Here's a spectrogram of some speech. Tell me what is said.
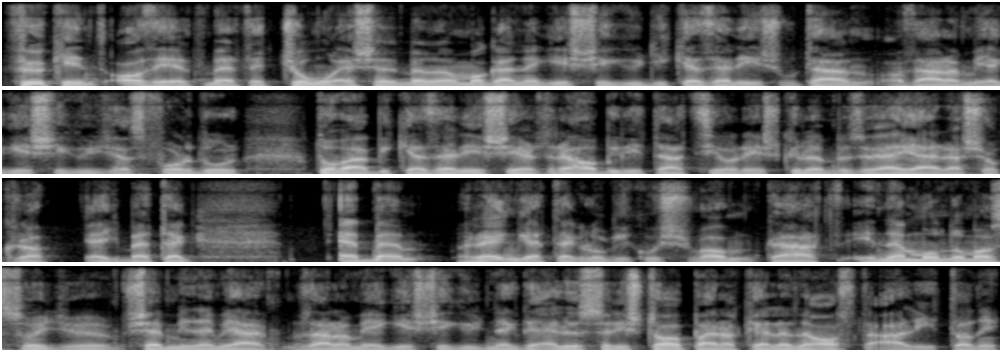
Főként azért, mert egy csomó esetben a magánegészségügyi kezelés után az állami egészségügyhez fordul további kezelésért, rehabilitációra és különböző eljárásokra egy beteg. Ebben rengeteg logikus van, tehát én nem mondom azt, hogy semmi nem jár az állami egészségügynek, de először is talpára kellene azt állítani.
